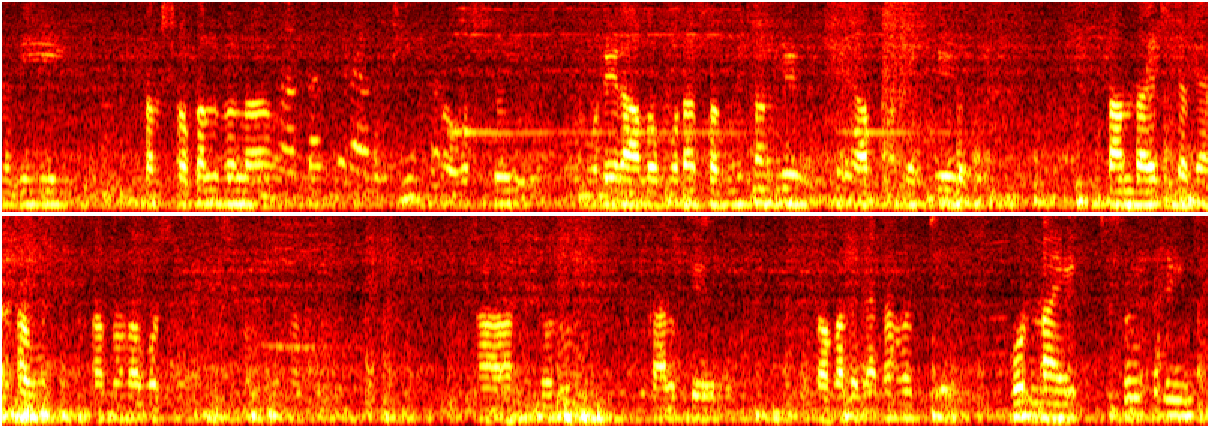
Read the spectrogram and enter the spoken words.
যদি কাল সকালবেলা উঠি অবশ্যই ভোরের আলো পড়ার সঙ্গে সঙ্গে আপনাদেরকে সানরাইজটা দেখাবো, আপনারা অবশ্যই। আর চলুন। কালকে সকালে দেখা হচ্ছে। গুড নাইট সুইট ড্রিমস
